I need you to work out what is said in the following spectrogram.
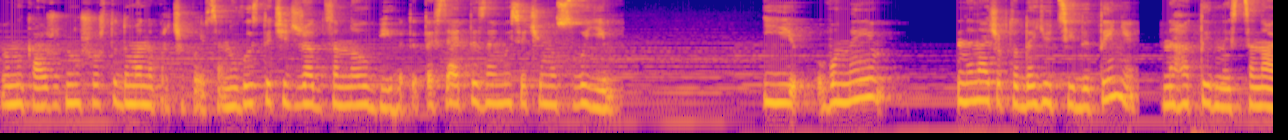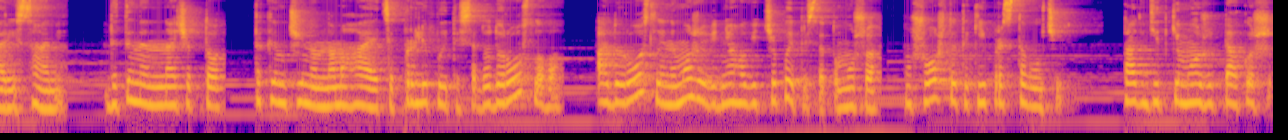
вони кажуть: ну що ж ти до мене причепився? Ну вистачить же за мною бігати, та сядь ти займися чимось своїм. І вони не начебто дають цій дитині негативний сценарій самі. Дитина не начебто таким чином намагається приліпитися до дорослого, а дорослий не може від нього відчепитися, тому що ну що ж ти такий приставучий? Так дітки можуть також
